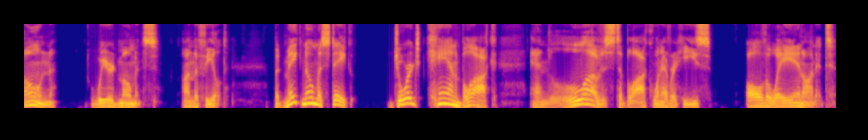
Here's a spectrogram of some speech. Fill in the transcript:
own weird moments on the field. But make no mistake, George can block and loves to block whenever he's all the way in on it,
